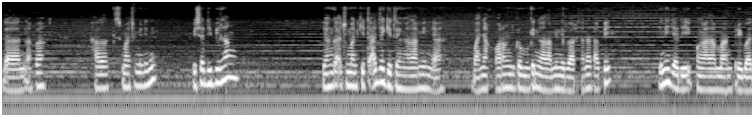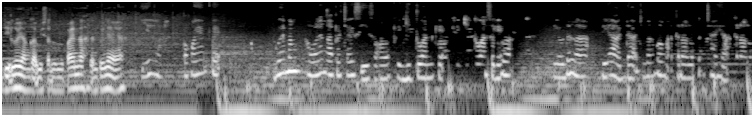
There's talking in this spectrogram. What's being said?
Dan apa hal semacam ini nih bisa dibilang ya nggak cuman kita aja gitu yang ngalamin ya. Banyak orang juga mungkin ngalamin di luar sana tapi ini jadi pengalaman pribadi lo yang nggak bisa lo lupain lah tentunya ya. Iya pokoknya kayak gue emang awalnya nggak percaya sih soal kayak gituan kayak kayak gituan maksud gue ya udahlah dia ada cuman gue nggak terlalu percaya. Terlalu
